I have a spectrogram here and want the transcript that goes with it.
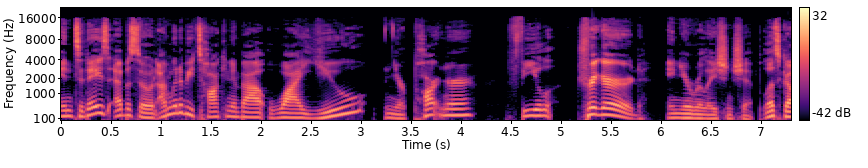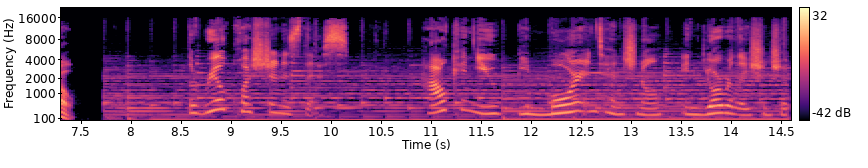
In today's episode, I'm going to be talking about why you and your partner feel triggered in your relationship. Let's go. The real question is this How can you be more intentional in your relationship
